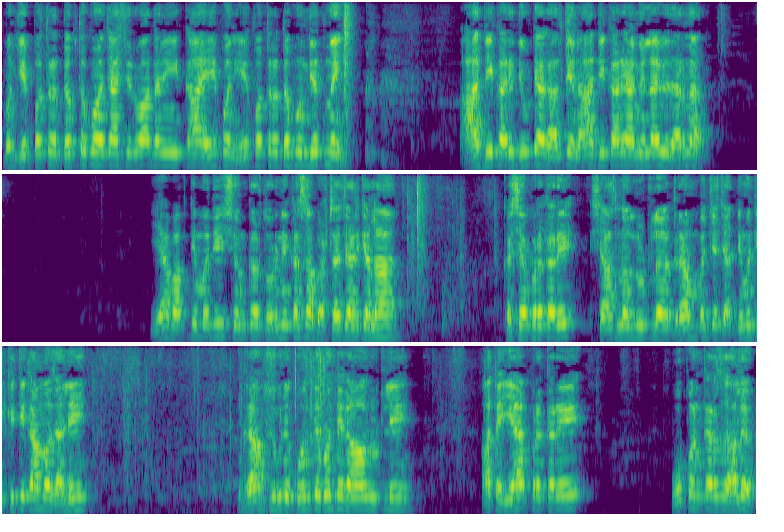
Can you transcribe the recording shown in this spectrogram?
मग हे पत्र दबतं कोणाच्या आशीर्वादाने काय आहे? पण हे पत्र दबून देत नाही. अधिकारी ड्युट्या घालते ना अधिकारी आम्ही लावी धरणार. या बाबतीमध्ये शंकर थोरणे कसा भ्रष्टाचार केला? कशा प्रकारे शासनाला लुटलं? ग्रामपंचायत हद्दीमध्ये किती कामं झाले? ग्रामसेवकने कोणते कोणते गावं लुटले? आता या प्रकारे ओपन करायचं झालं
